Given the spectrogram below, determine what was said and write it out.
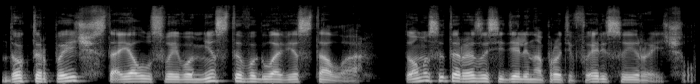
Доктор Пейдж стоял у своего места во главе стола. Томас и Тереза сидели напротив Эриса и Рэйчел.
